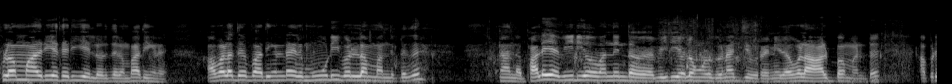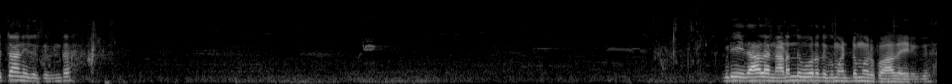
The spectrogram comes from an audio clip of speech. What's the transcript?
குளம் மாதிரியே தெரியல ஒரு தரம் பார்த்தீங்களா அவ்வளோது பார்த்தீங்கன்னா இது மூடி வெள்ளம் வந்துட்டுது. நான் அந்த பழைய வீடியோ வந்து இந்த வீடியோவில் உங்களுக்கு இணைச்சி விட்றேன். இது எவ்வளோ ஆல்பம்ன்ட்டு அப்படித்தான் இருக்குது. இந்த இப்படி இதால் நடந்து போகிறதுக்கு மட்டும் ஒரு பாதை இருக்குது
